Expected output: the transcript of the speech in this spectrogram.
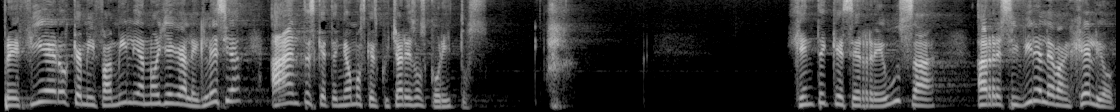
Prefiero que mi familia no llegue a la iglesia antes que tengamos que escuchar esos coritos. Gente que se rehúsa a recibir el Evangelio,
